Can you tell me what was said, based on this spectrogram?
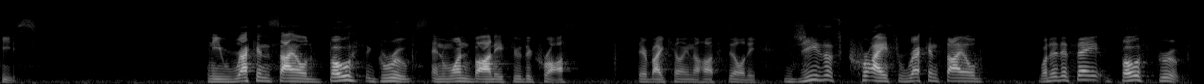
peace. And he reconciled both groups in one body through the cross, thereby killing the hostility. Jesus Christ reconciled, what did it say? Both groups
